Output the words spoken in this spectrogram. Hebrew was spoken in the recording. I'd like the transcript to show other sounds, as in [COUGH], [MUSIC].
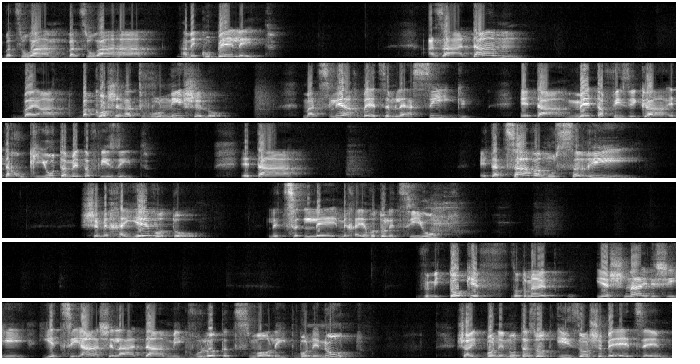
בצורה, בצורה המקובלת, אז האדם בכושר התבוני שלו מצליח בעצם להשיג את המטאפיזיקה, את החוקיות המטאפיזית, את, ה... את הצו המוסרי שמחייב אותו, לצ... מחייב אותו לציות ומתוקף, זאת אומרת, ישנה איזושהי יציאה של האדם מגבולות עצמו להתבוננות, שההתבוננות הזאת היא זו שבעצם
